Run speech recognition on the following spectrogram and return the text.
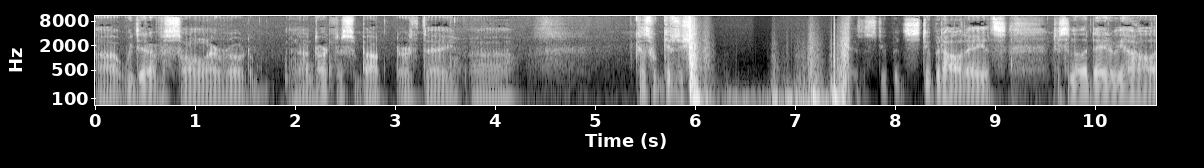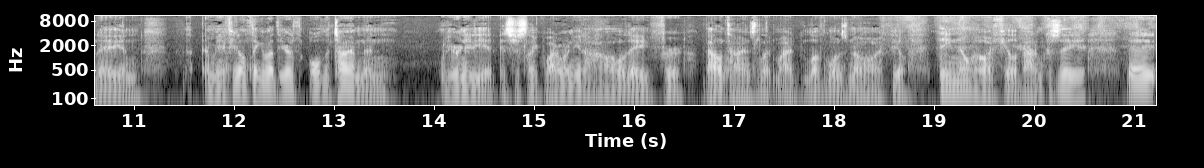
uh, we did have a song I wrote in Our Darkness about Earth Day. Because uh, who gives a shit? It's a stupid, stupid holiday. It's just another day to be a holiday. And I mean, if you don't think about the Earth all the time, then you're an idiot. It's just like, why do I need a holiday for Valentine's? Let my loved ones know how I feel. They know how I feel about them because they they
